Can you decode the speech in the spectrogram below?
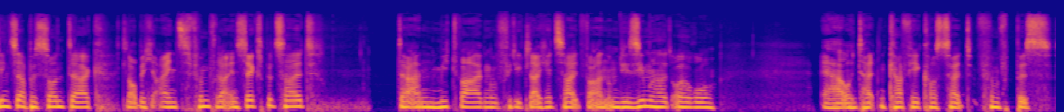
Dienstag bis Sonntag, glaube ich, 1,5 oder 1,6 bezahlt. Dann Mietwagen für die gleiche Zeit waren um die 700 Euro. Ja, und halt ein Kaffee kostet halt 5 bis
